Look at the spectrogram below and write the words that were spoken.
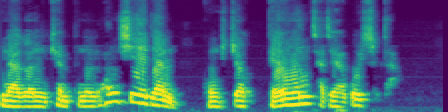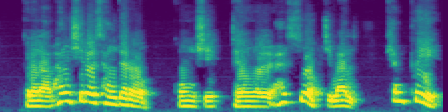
이낙연 캠프는 황 씨에 대한 공식적 대응은 자제하고 있습니다. 그러나 황 씨를 상대로 공식 대응을 할 수 없지만 캠프의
